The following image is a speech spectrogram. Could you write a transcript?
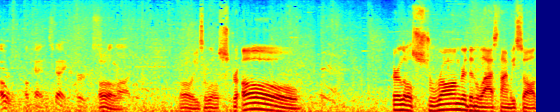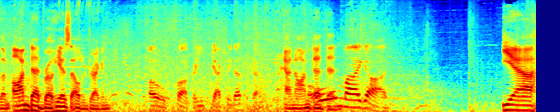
Oh, okay. This guy hurts oh. a lot. Oh, he's a little strong. Oh, they're a little stronger than the last time we saw them. Oh, I'm dead, bro. He has the Elder Dragon. Oh fuck! Are you, actually dead? Okay. Yeah, no, I'm dead. Dead. Oh my god. Yeah,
